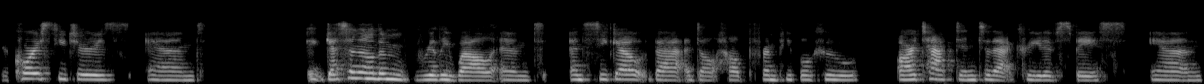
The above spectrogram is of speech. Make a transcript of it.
your chorus teachers and get to know them really well and and seek out that adult help from people who are tapped into that creative space and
